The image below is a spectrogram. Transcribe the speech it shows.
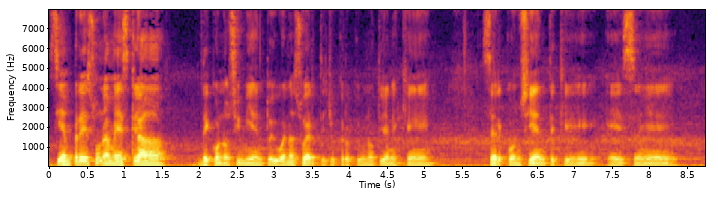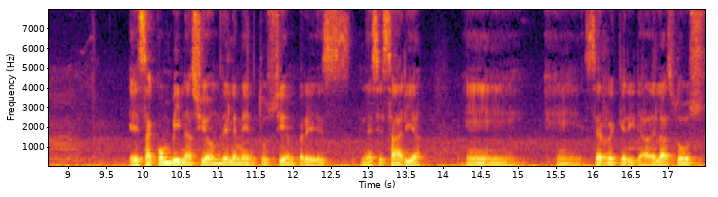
siempre es una mezcla de conocimiento y buena suerte. Yo creo que uno tiene que ser consciente que esa combinación de elementos siempre es necesaria. Eh, eh, se requerirá de las dos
